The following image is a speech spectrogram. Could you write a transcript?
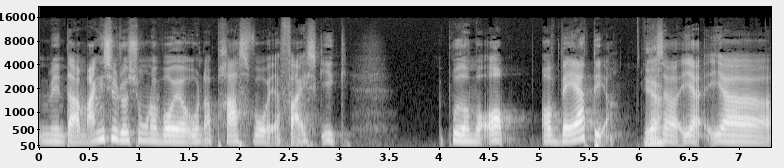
men der er mange situationer, hvor jeg er under pres, hvor jeg faktisk ikke bryder mig om at være der. Ja. Altså, jeg, jeg,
